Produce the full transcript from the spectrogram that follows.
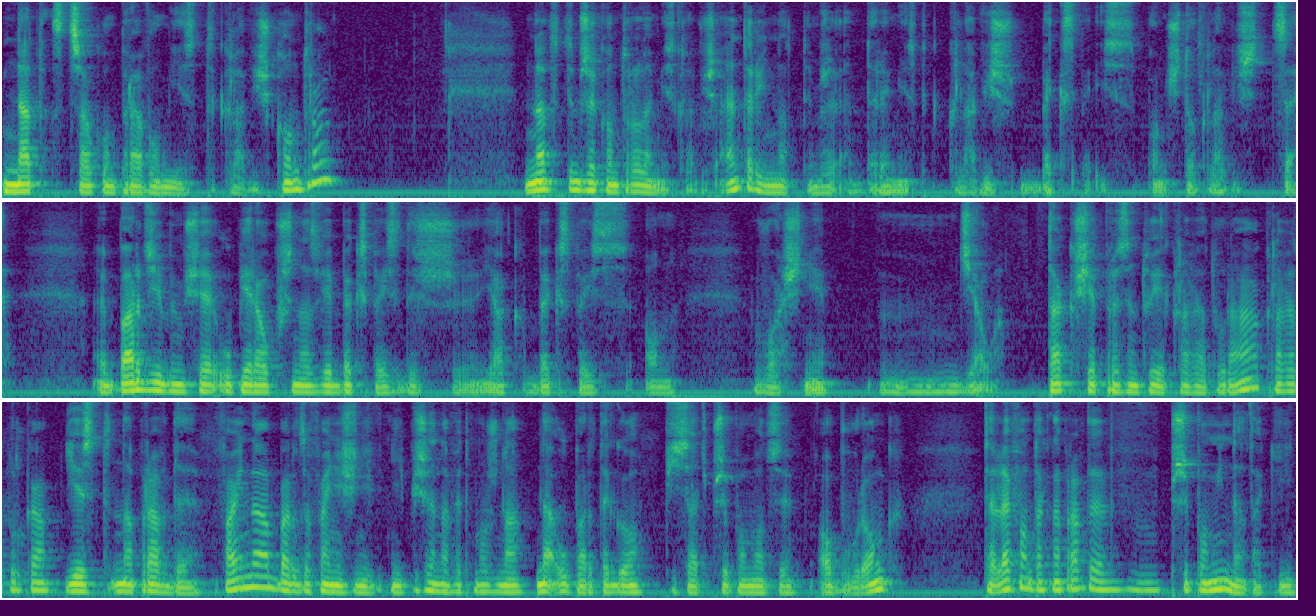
Nad strzałką prawą jest klawisz Ctrl. Nad tymże kontrolem jest klawisz Enter i nad tymże Enterem jest klawisz Backspace, bądź to klawisz C. Bardziej bym się upierał przy nazwie Backspace, gdyż jak Backspace on właśnie mm, działa. Tak się prezentuje klawiatura. Klawiaturka jest naprawdę fajna, bardzo fajnie się w niej pisze, nawet można na upartego pisać przy pomocy obu rąk. Telefon tak naprawdę przypomina taki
